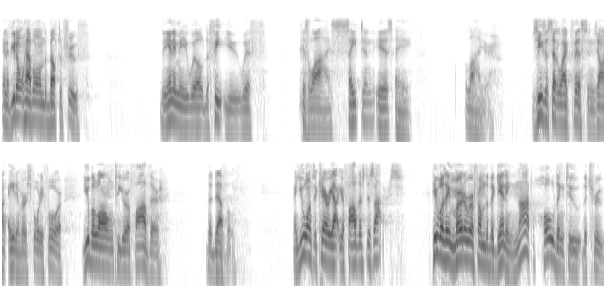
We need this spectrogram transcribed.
And if you don't have on the belt of truth, the enemy will defeat you with his lies. Satan is a liar. Jesus said it like this in John 8 and verse 44 You belong to your father the devil. And you want to carry out your father's desires. He was a murderer from the beginning, not holding to the truth.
